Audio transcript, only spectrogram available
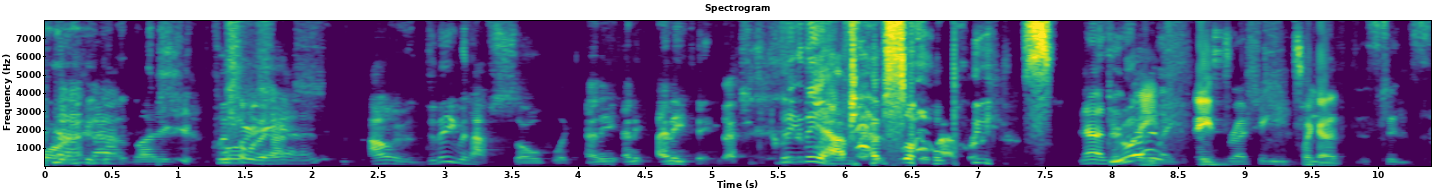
poor man. Like, please Poor tell me they had- man. I don't even. Do they even have soap? Like any any anything that you? they, they have to have soap, please. No, Do they've they? like They- brushing it's like a- since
